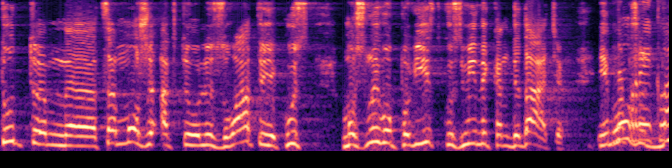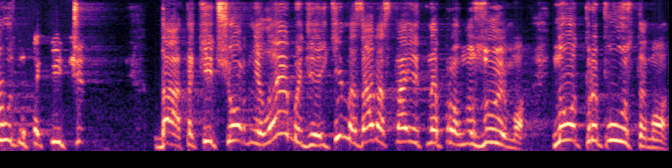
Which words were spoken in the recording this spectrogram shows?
тут ем, е, це може актуалізувати якусь можливу повістку зміни кандидатів, і можуть бути такі Да, такі чорні лебеді, які ми зараз навіть не прогнозуємо. Ну от припустимо,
